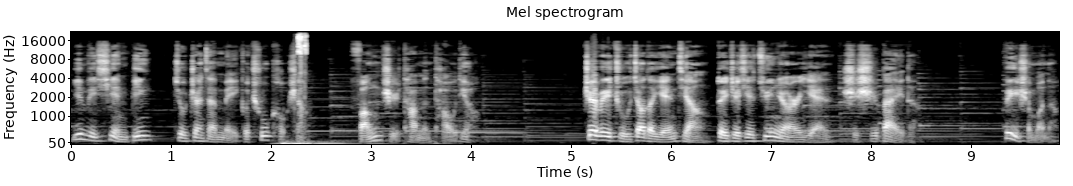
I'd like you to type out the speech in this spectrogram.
因为宪兵就站在每个出口上，防止他们逃掉。这位主教的演讲对这些军人而言是失败的，为什么呢？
